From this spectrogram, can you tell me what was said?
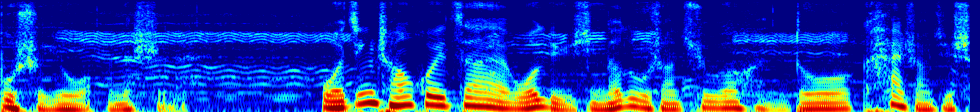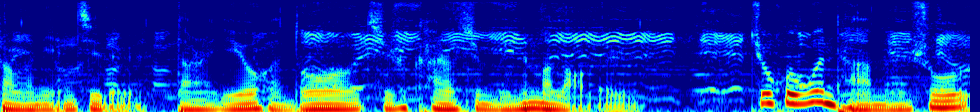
不属于我们的时代。我经常会在我旅行的路上去问很多看上去上了年纪的人，当然也有很多其实看上去没那么老的人。就会问他们说，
